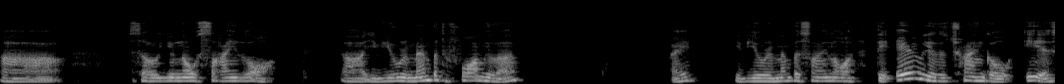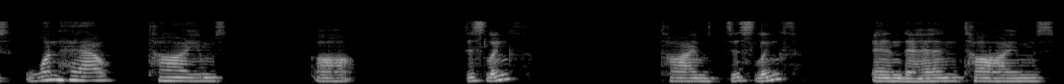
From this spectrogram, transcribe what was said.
Uh, So you know sine law. Uh, if you remember the formula, right? If you remember sine law, the area of the triangle is 1 half times uh, this length times this length and then times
